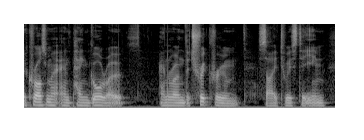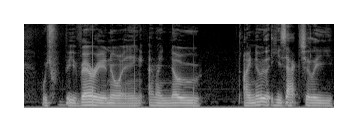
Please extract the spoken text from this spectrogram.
Necrozma and Pangoro and run the Trick Room side to his team, which would be very annoying. And I know, I know that he's actually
